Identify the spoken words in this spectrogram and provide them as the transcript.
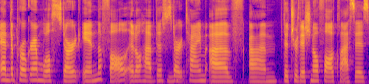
And the program will start in the fall. It'll have the mm-hmm. start time of um, the traditional fall classes,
